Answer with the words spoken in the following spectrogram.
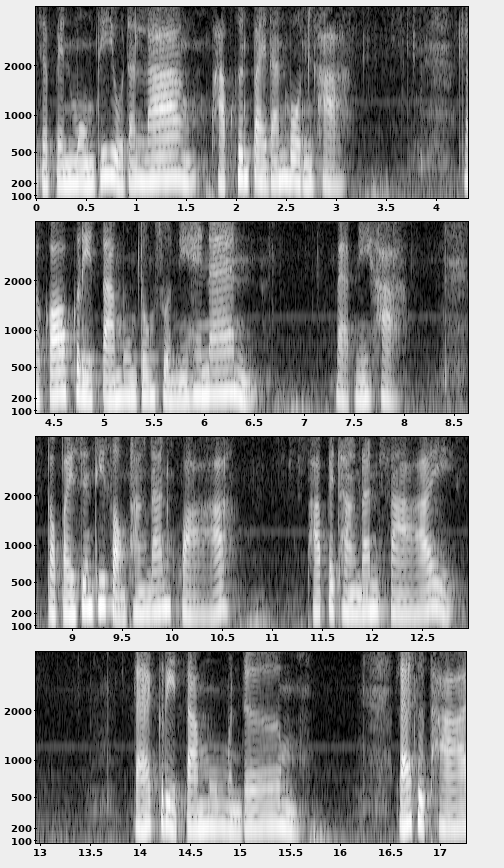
1 จะเป็นมุมที่อยู่ด้านล่าง พับขึ้นไปด้านบนค่ะ แล้วก็กรีดตามมุมตรงส่วนนี้ให้แน่น แบบนี้ค่ะ ต่อไปเส้นที่ 2 ทางด้านขวา พับไปทางด้านซ้าย และกรีดตามมุมเหมือนเดิม และสุดท้าย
